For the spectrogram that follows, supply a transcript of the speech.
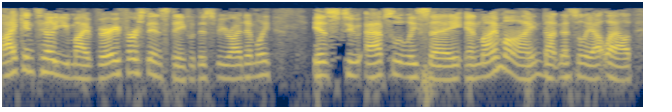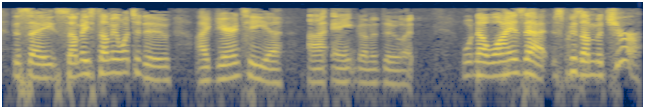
I can tell you my very first instinct, would this be right, Emily? Is to absolutely say, in my mind, not necessarily out loud, to say, somebody's telling me what to do, I guarantee you, I ain't going to do it. Well, now, why is that? It's because I'm mature.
